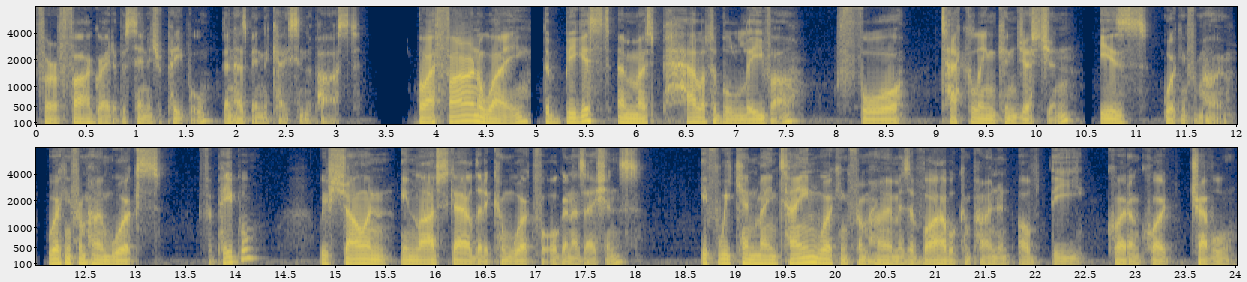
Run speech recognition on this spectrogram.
for a far greater percentage of people than has been the case in the past? By far and away, the biggest and most palatable lever for tackling congestion is working from home. Working from home works for people. We've shown in large scale that it can work for organizations if we can maintain working from home as a viable component of the quote unquote travel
